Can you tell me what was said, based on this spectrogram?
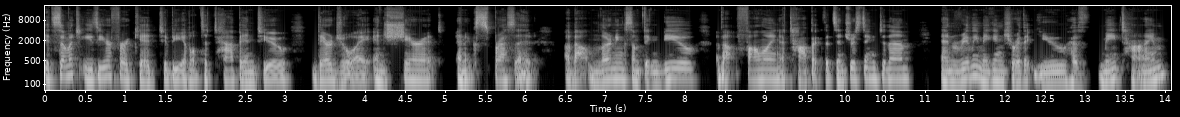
It's so much easier for a kid to be able to tap into their joy and share it and express it about learning something new, about following a topic that's interesting to them, and really making sure that you have made time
